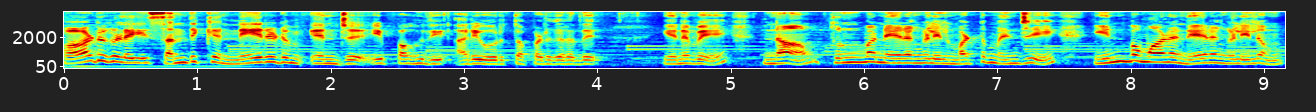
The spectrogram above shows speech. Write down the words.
பாடுகளை சந்திக்க நேரிடும் என்று இப்பகுதி அறிவுறுத்தப்படுகிறது. எனவே நாம் துன்ப நேரங்களில் மட்டுமின்றி இன்பமான நேரங்களிலும்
